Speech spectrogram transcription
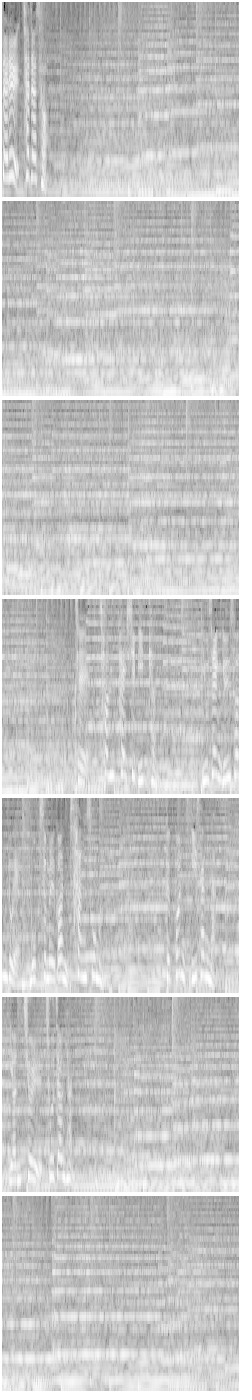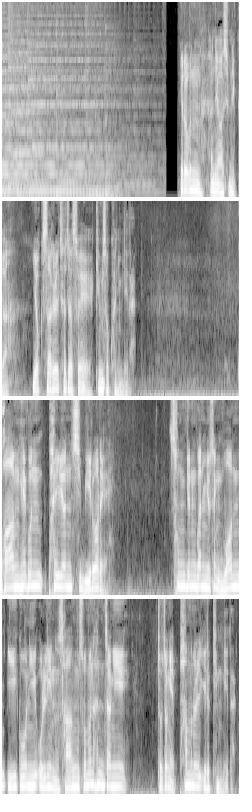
역사를 찾아서. 제 1082편. 유생 윤선도의 목숨을 건 상소문. 극본 이상락. 연출 조정현 여러분 안녕하십니까 역사를 찾아서의 김석환입니다 광해군 8년 11월에 성균관 유생 원이곤이 올린 상소문 한 장이 조정의 파문을 일으킵니다.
